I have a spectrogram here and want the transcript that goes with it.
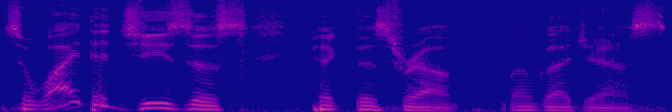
So, why did Jesus pick this route? Well, I'm glad you asked.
